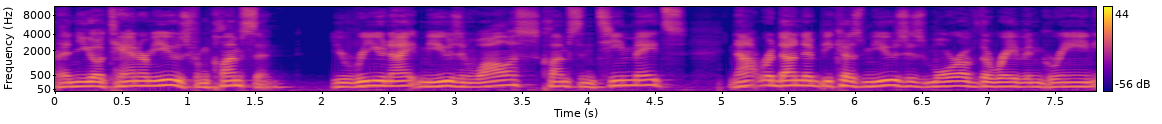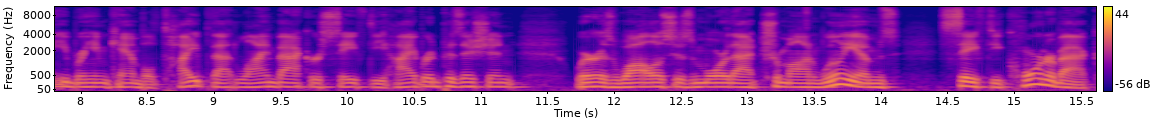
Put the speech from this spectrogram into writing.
Then you go Tanner Muse from Clemson. You reunite Muse and Wallace, Clemson teammates. Not redundant because Muse is more of the Raven Greene, Ibraheim Campbell type, that linebacker safety hybrid position, whereas Wallace is more that Tramon Williams safety cornerback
